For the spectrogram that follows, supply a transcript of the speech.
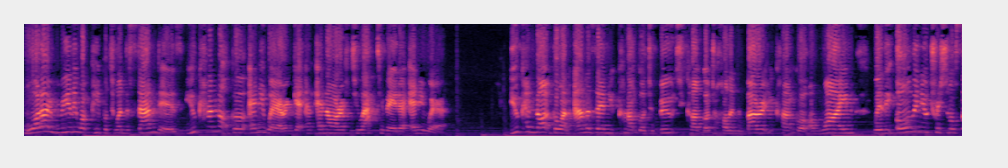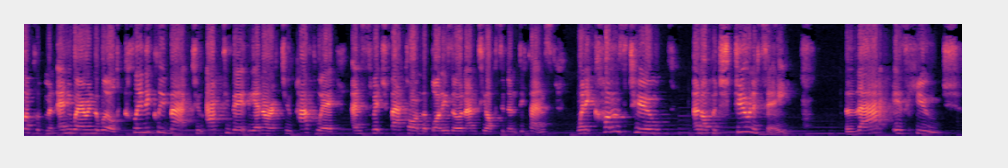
what I really want people to understand is you cannot go anywhere and get an NRF2 activator anywhere. You cannot go on Amazon, you can't go to Boots, you can't go to Holland and Barrett, you can't go online. We're the only nutritional supplement anywhere in the world clinically backed to activate the NRF2 pathway and switch back on the body's own antioxidant defense. When it comes to an opportunity, that is huge.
